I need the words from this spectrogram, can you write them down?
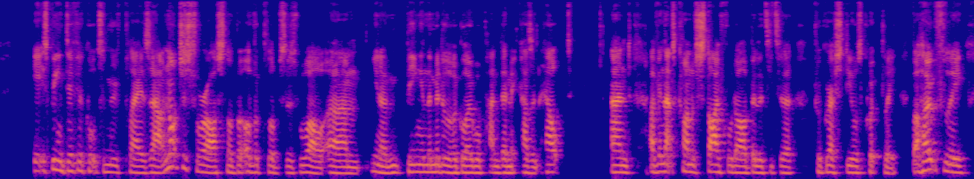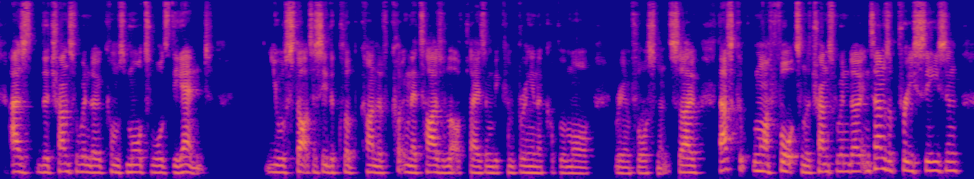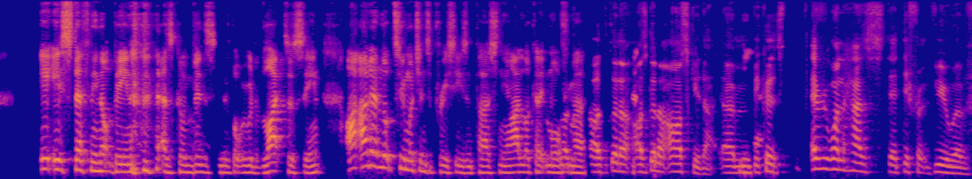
it's been difficult to move players out, not just for Arsenal, but other clubs as well. Um, you know, being in the middle of a global pandemic hasn't helped. And I think that's kind of stifled our ability to progress deals quickly. But hopefully, as the transfer window comes more towards the end, you will start to see the club kind of cutting their ties with a lot of players and we can bring in a couple more reinforcements. So that's my thoughts on the transfer window. In terms of pre season, it's definitely not been as convincing as what we would have liked to have seen. I, I, don't look too much into preseason personally. I look at it more from a. I was gonna, I was gonna ask you that um, yeah. because everyone has their different view of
